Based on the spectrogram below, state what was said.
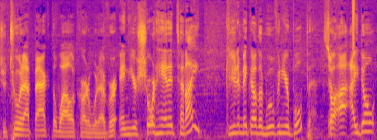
You're two and a half back the wild card or whatever, and you're shorthanded tonight. Because you didn't make another move in your bullpen. So I, I don't.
